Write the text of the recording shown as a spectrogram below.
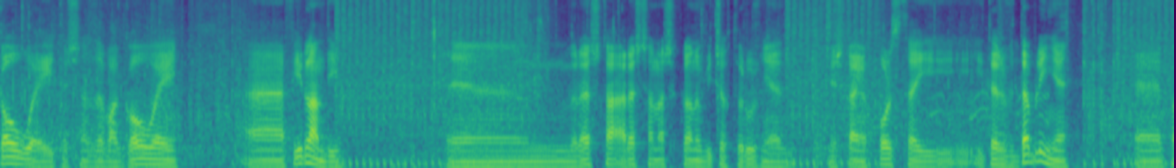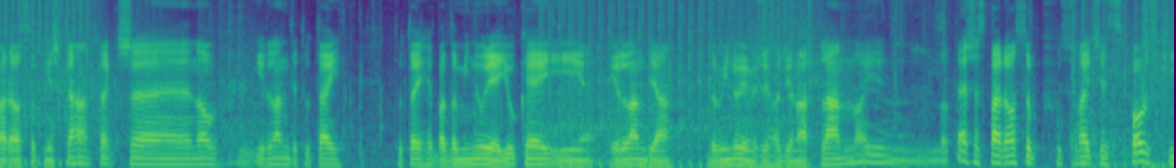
Galway, to się nazywa Galway, e, w Irlandii. Reszta, reszta naszych klanowiczów to różnie mieszkają w Polsce i, i też w Dublinie e, parę osób mieszka, także no Irlandia tutaj, tutaj chyba dominuje UK i Irlandia dominuje, jeżeli chodzi o nasz klan, no i no też jest parę osób, słuchajcie, z Polski,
